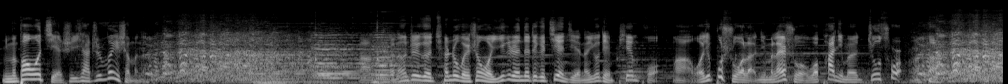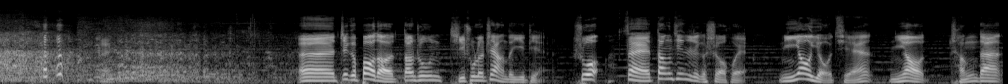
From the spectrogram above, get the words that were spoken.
你们帮我解释一下，这是为什么呢？这个泉州尾声，我一个人的这个见解呢有点偏颇啊，我就不说了，你们来说，我怕你们纠错。呃，这个报道当中提出了这样的一点，说在当今的这个社会，你要有钱，你要承担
